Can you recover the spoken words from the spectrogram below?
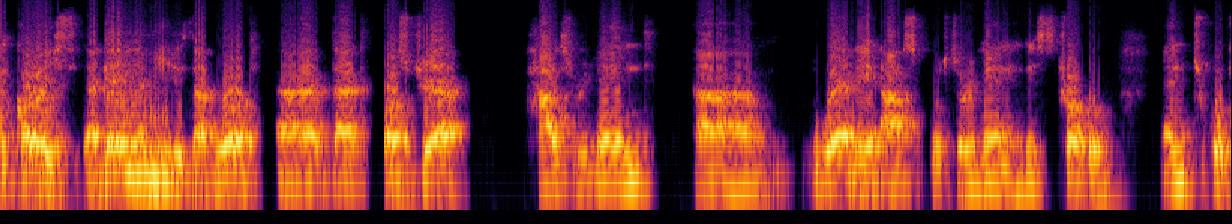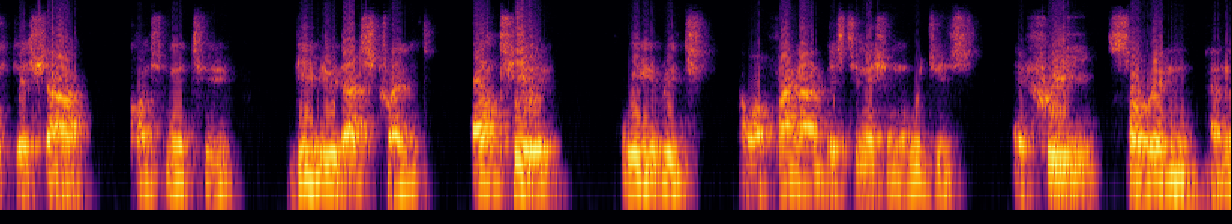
encouraged. Again, let me use that word, that Austria has remained um, where they are supposed to remain in this struggle. And Chukwokike shall continue to give you that strength until we reach our final destination, which is a free, sovereign, and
